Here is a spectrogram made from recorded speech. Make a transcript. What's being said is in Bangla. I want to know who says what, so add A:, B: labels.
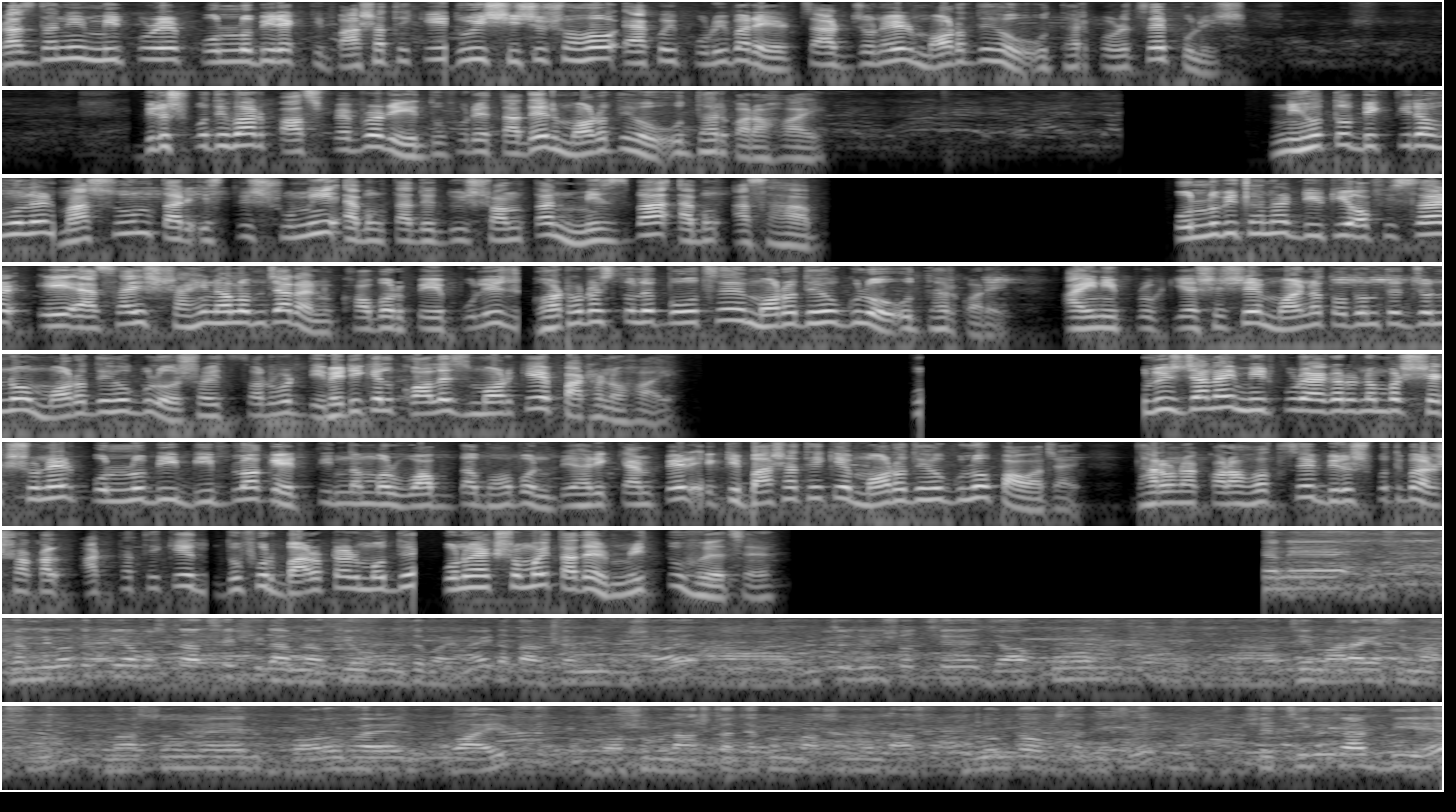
A: রাজধানীর মিরপুরের পল্লবীর একটি বাসা থেকে দুই শিশুসহ একই পরিবারের চারজনের মরদেহ উদ্ধার করেছে পুলিশ। বৃহস্পতিবার পাঁচ ফেব্রুয়ারি দুপুরে তাদের মরদেহ উদ্ধার করা হয়। নিহত ব্যক্তিরা হলেন মাসুম, তার স্ত্রী সুমি এবং তাদের দুই সন্তান মিসবা এবং আসাহাব। পল্লবী থানার duty officer A S I Shahin Alam জানান, খবর পেয়ে পুলিশ ঘটনাস্থলে পৌঁছে মরদেহগুলো উদ্ধার করে। আইনি প্রক্রিয়া শেষে ময়নাতদন্তের জন্য মরদেহগুলো শহীদ সরবর্তী মেডিকেল কলেজ মর্গে পাঠানো হয়। পুলিশ জানায়, মিরপুর এগারো নম্বর সেকশনের পল্লবী বি ব্লকের তিন নম্বর ওয়াবদা ভবন বিহারি ক্যাম্পের একটি বাসা থেকে মরদেহগুলো পাওয়া যায়। ধারণা করা হচ্ছে, বৃহস্পতিবার সকাল আটটা থেকে দুপুর বারোটার মধ্যে কোনো এক সময় তাদের মৃত্যু হয়েছে।
B: এখানে ফ্যামিলিগত কী অবস্থা আছে সেটা আমরা কেউ বলতে পারি না, এটা তার ফ্যামিলির বিষয়। আর দ্বিতীয় জিনিস হচ্ছে, যখন যে মারা গেছে মাসুম, মাসুমের বড় ভাইয়ের ওয়াইফ প্রথম লাশটা যখন মাসুমের লাশ ঝুলন্ত অবস্থা দেখছে। সে চিৎকার দিয়ে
